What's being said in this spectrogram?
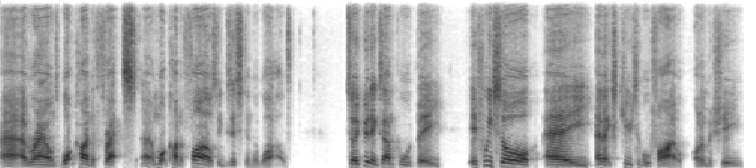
uh, around what kind of threats uh, and what kind of files exist in the wild. So a good example would be if we saw a, an executable file on a machine,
